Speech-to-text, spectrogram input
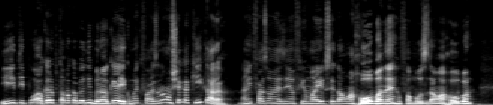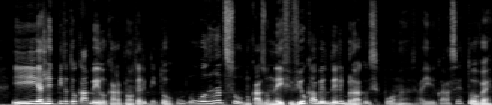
E tipo, ó, eu quero pintar meu cabelo de branco. E aí, como é que faz? Não, chega aqui, cara. A gente faz uma resenha, filma aí, você dá um arroba, né? O famoso dá um arroba. E a gente pinta teu cabelo, cara. Pronto, ele pintou. Quando antes, no caso, o Neif viu o cabelo dele branco, disse, pô, mano, aí o cara acertou, velho.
